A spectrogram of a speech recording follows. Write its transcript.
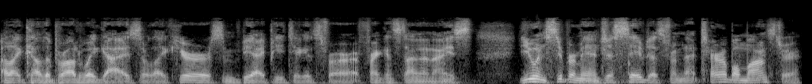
I like how the Broadway guys are like, here are some VIP tickets for our Frankenstein and Ice. You and Superman just saved us from that terrible monster.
